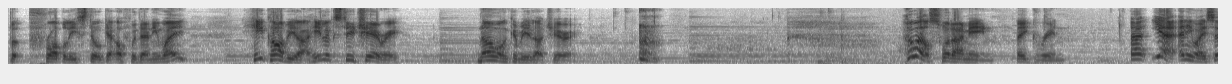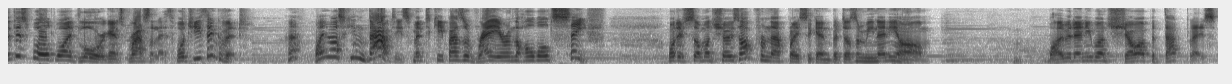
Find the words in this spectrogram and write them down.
but probably still get off with anyway. He can't be that. He looks too cheery. No one can be that cheery. Who else would I mean? They grin. Uh, yeah, anyway, so this worldwide law against Razaleth, what do you think of it? Huh? Why are you asking that? It's meant to keep Azaraya and the whole world safe. What if someone shows up from that place again but doesn't mean any harm? Why would anyone show up at that place?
